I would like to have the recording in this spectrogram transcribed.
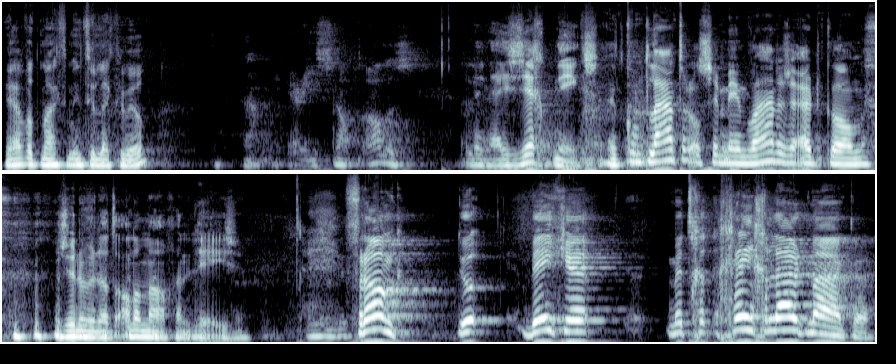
Ja, wat maakt hem intellectueel? Harry snapt alles. Alleen hij zegt niks. Het komt later als zijn memoires uitkomen. dan zullen we dat allemaal gaan lezen. Frank, doe een beetje met ge- geen geluid maken.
